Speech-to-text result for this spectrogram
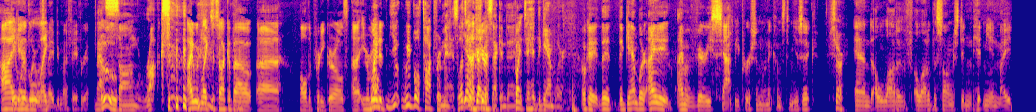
I the would Gambler was like maybe my favorite. That Ooh. song rocks. I would like to talk about uh, all the pretty girls. Uh, it well, reminded you, we both talked for a minute, so let's Yeah, give Greg sure. a second to, Point. to hit The Gambler. Okay, the the Gambler. I I'm a very sappy person when it comes to music, Sure. and a lot of a lot of the songs didn't hit me in my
